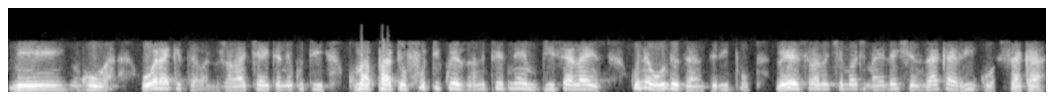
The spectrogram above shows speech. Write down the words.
nenguva. Vorakidza vanhu zvavachaita nekuti kumapato futi kwezanup f nemdc alliance kune hondo dzanziripo. Vese vanochema kuti maelections akarigwa. Saka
